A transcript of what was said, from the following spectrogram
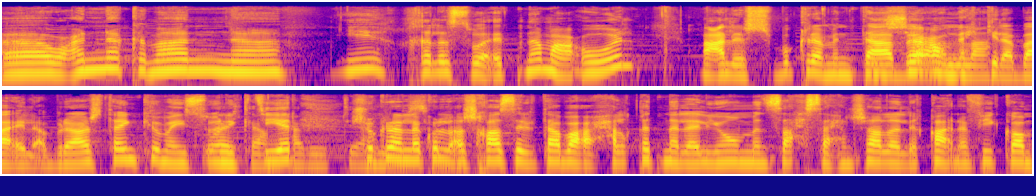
وعنا كمان إيه خلص وقتنا معقول؟ معلش بكرة بنتابع وبنحكي لباقي الأبراج. thank you ميسون كثير شكرا لكل الأشخاص اللي تابعوا حلقتنا لليوم بنصحصح إن شاء الله لقائنا فيكم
